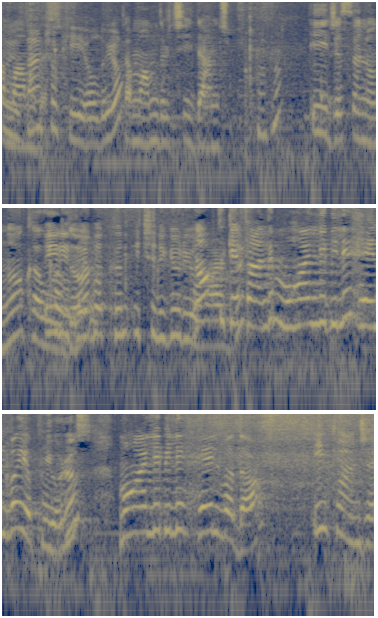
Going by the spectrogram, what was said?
O yüzden çok iyi oluyor. Tamamdır Çiğdemciğim. İyice sen onu kavurdun. İyice bakın içini Ne görüyorlardır. yaptık efendim? Muhallebili helva yapıyoruz. Muhallebili helvada İlk önce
